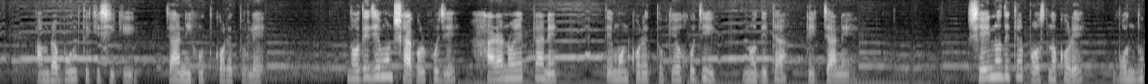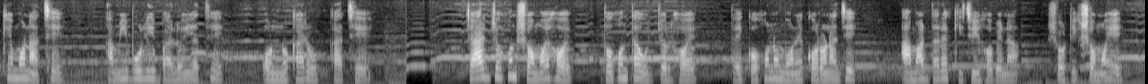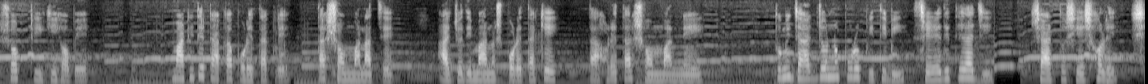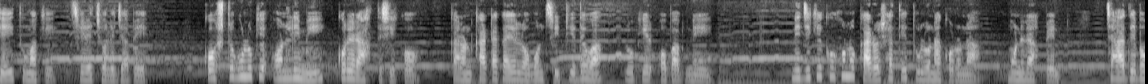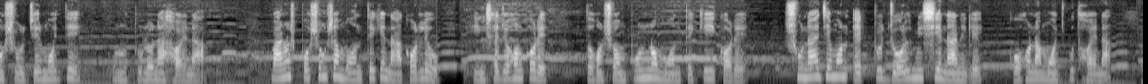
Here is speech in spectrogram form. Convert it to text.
আমরা ভুল থেকে শিখি, যা নিখুঁত করে তোলে। নদী যেমন সাগর খুঁজে হারানো এক টানে তেমন করে তোকেও খুঁজি নদীটা ঠিক জানে। সেই নদীটা প্রশ্ন করে, বন্ধু কেমন আছে? আমি বলি, ভালোই আছে, অন্য কারও কাছে। যার যখন সময় হয়, তখন তা উজ্জ্বল হয়। তাই কখনো মনে করো না যে, আমার দ্বারা কিছুই হবে না। সঠিক সময়ে সব ঠিকই হবে। মাটিতে টাকা পড়ে থাকলে তার সম্মান আছে। আর যদি মানুষ পড়ে থাকে, তাহলে তার সম্মান নেই। তুমি যার জন্য পুরো পৃথিবী ছেড়ে দিতে রাজি, স্বার্থ শেষ হলে সেই তোমাকে ছেড়ে চলে যাবে। কষ্টগুলোকে অনলি মি করে রাখতে শেখো, কারণ কাটা গায়ে লবণ ছিটিয়ে দেওয়া লোকের অভাব নেই। নিজেকে কখনো কারও সাথে তুলনা করো না, মনে রাখবেন, চাঁদ এবং সূর্যের মধ্যে কোনো তুলনা হয় না। মানুষ প্রশংসা মন থেকে না করলেও হিংসা যখন করে তখন সম্পূর্ণ মন থেকেই করে। সোনায় যেমন একটু জল মিশিয়ে না নিলে গহনা মজবুত হয় না,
